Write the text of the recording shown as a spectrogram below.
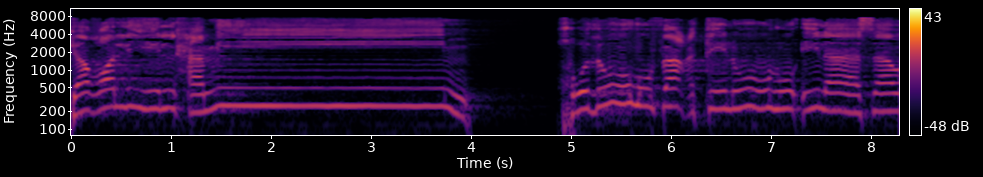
كغلي الحميم. خذوه فاعتلوه إلى سواء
